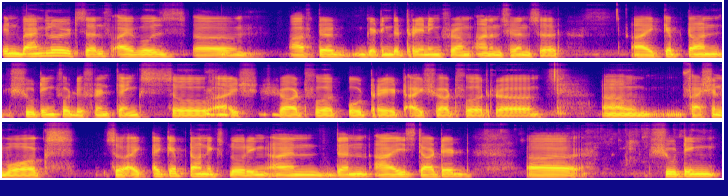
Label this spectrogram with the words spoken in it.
In Bangalore itself, I was um, after getting the training from Anand Sharan sir. I kept on shooting for different things. So I shot for portrait, I shot for uh, um, fashion walks. So I, I kept on exploring, and then I started uh, shooting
